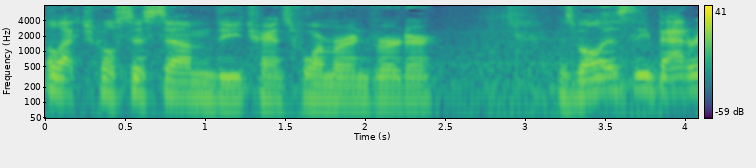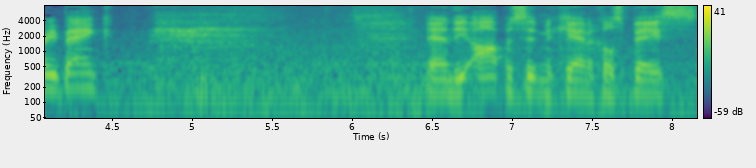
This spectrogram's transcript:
electrical system, the transformer inverter, as well as the battery bank. And the opposite mechanical space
